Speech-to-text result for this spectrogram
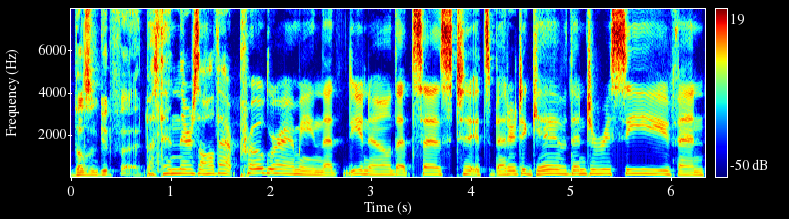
doesn't get fed. But then there's all that programming that you know that says to it's better to give than to receive, and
